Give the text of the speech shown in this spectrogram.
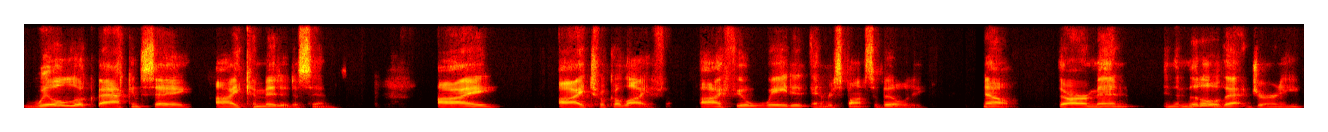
will look back and say, I committed a sin. I I took a life. I feel weighted and responsibility. Now, there are men in the middle of that journey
